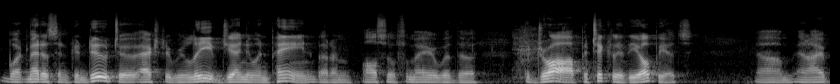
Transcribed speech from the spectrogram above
what medicine can do to actually relieve genuine pain, but I'm also familiar with the, the draw, particularly the opiates. Um, and I've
